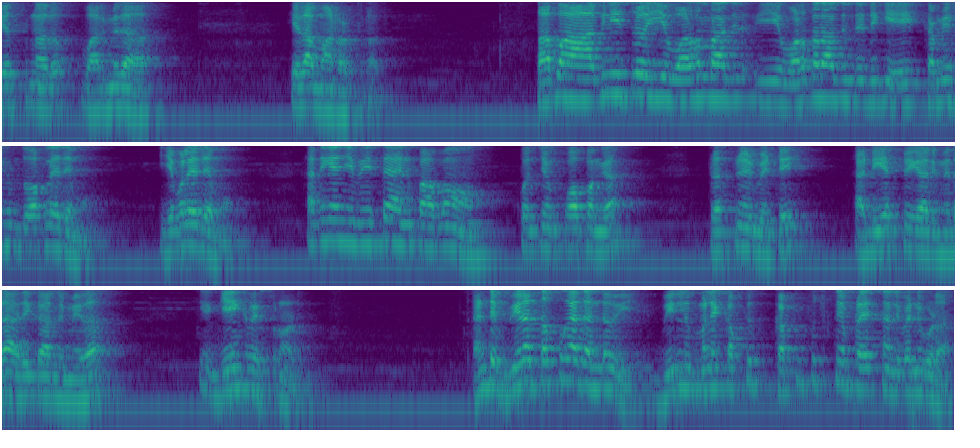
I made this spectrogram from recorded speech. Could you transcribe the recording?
చేస్తున్నారో వాళ్ళ మీద ఇలా మాట్లాడుతున్నారు. పాప ఆ అవినీతిలో ఈ వరదరాజు ఈ వరదరాజుల రెడ్డికి కమిషన్ దొరకలేదేమో ఇవ్వలేదేమో. అందుకని చెప్పేసి ఆయన పాపం కొంచెం కోపంగా ప్రెస్ మీట్ పెట్టి ఆ డిఎస్పీ గారి మీద అధికారుల మీద గేంకరిస్తున్నాడు. అంటే వీళ్ళ తప్పు కాదండి అవి. వీళ్ళు మళ్ళీ కప్పి కప్పిపుచ్చుకునే ప్రయత్నాలు ఇవన్నీ కూడా.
